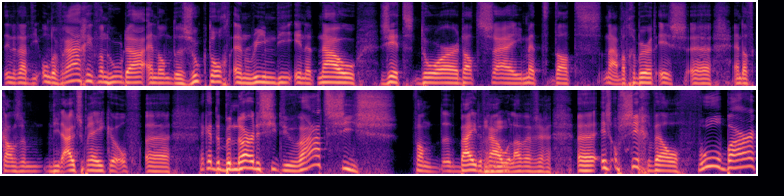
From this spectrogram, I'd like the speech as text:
Inderdaad, die ondervraging van Huda en dan de zoektocht en Reem die in het nauw zit doordat zij met dat, nou, wat gebeurd is uh, en dat kan ze niet uitspreken of, uh, kijk, de benarde situaties van de beide vrouwen, mm-hmm. laten we even zeggen, uh, is op zich wel voelbaar,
